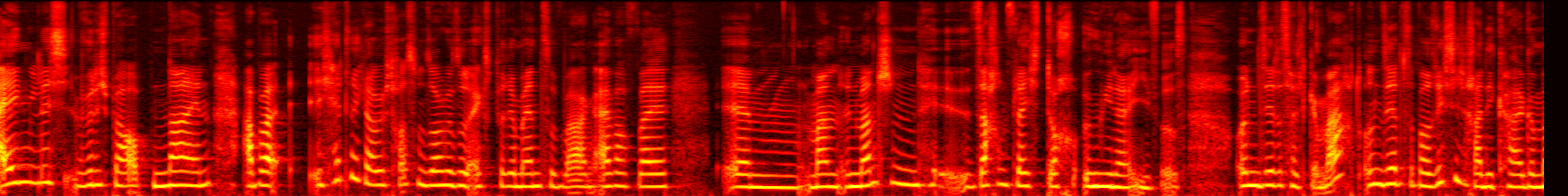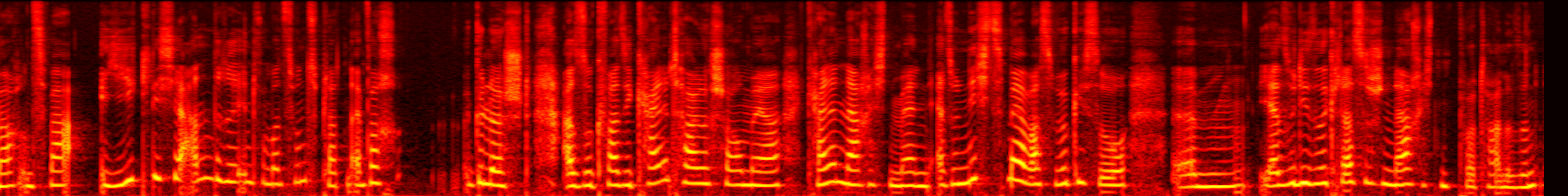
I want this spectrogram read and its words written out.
eigentlich würde ich behaupten, nein. Aber ich hätte, glaube ich, trotzdem Sorge, so ein Experiment zu wagen, einfach weil ähm, man in manchen Sachen vielleicht doch irgendwie naiv ist. Und sie hat das halt gemacht und sie hat es aber richtig radikal gemacht und zwar jegliche andere Informationsplatten einfach gelöscht. Also quasi keine Tagesschau mehr, keine Nachrichten mehr, also nichts mehr, was wirklich so, ähm, ja, so diese klassischen Nachrichtenportale sind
